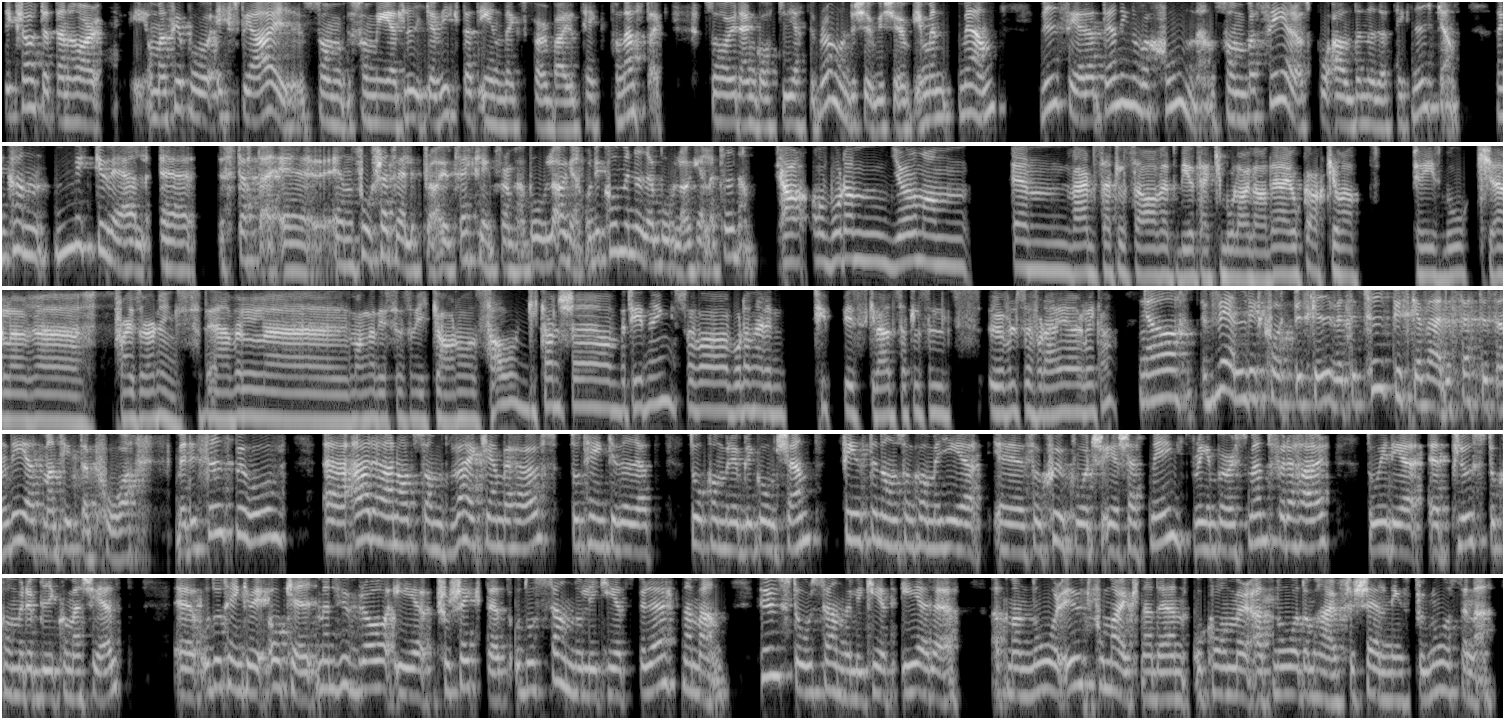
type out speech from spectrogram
det är klart att den har, eh, om man ser på XPI som, som är ett lika viktat index för biotech på Nasdaq, så har ju den gått jättebra under 2020. Men, men vi ser att den innovationen som baseras på all den nya tekniken, den kan mycket väl eh, stötta eh, en fortsatt väldigt bra utveckling för de här bolagen. Och det kommer nya bolag hela tiden. Ja, och hur gör man en värdesättelse av ett biotechbolag? Då? Det är ju inte akkurat prisbok eller uh, price earnings. Det är väl uh, många av dessa som inte har något salg kanske av betydning. Så hur är en typisk värdesättelsesövelse för dig, Ulrika? Ja, väldigt kort beskrivet. Det typiska värdesättelsen det är att man tittar på medicinskt behov. Eh, är det här något som verkligen behövs? Då tänker vi att då kommer det bli godkänt. Finns det någon som kommer ge eh, så sjukvårdsersättning, reimbursement för det här, då är det ett plus, då kommer det bli kommersiellt. Eh, och då tänker vi, okej, okay, men hur bra är projektet? Och då sannolikhetsberäknar man. Hur stor sannolikhet är det att man når ut på marknaden och kommer att nå de här försäljningsprognoserna?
